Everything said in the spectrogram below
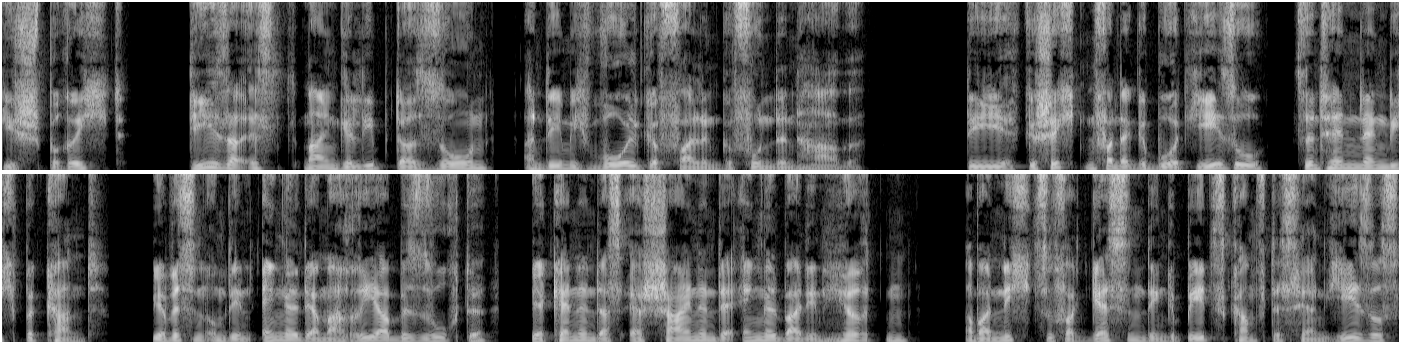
die spricht, Dieser ist mein geliebter Sohn, an dem ich Wohlgefallen gefunden habe. Die Geschichten von der Geburt Jesu sind hinlänglich bekannt. Wir wissen um den Engel, der Maria besuchte, wir kennen das Erscheinen der Engel bei den Hirten, aber nicht zu vergessen den Gebetskampf des Herrn Jesus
